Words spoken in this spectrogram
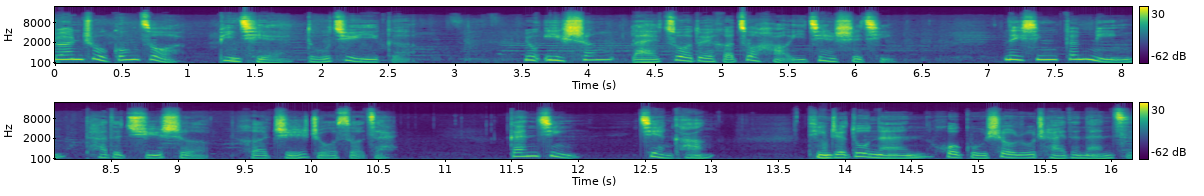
专注工作并且独具一格。用一生来做对和做好一件事情内心分明他的取舍和执着所在。干净健康挺着肚腩或骨瘦如柴的男子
